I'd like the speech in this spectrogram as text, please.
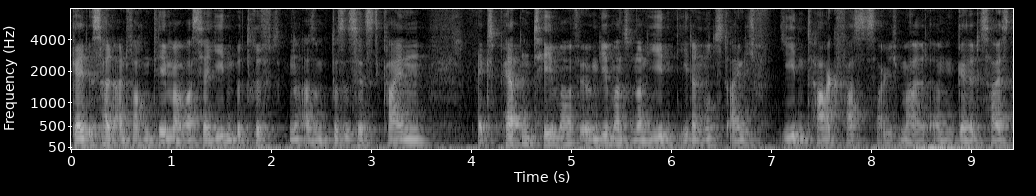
Geld ist halt einfach ein Thema, was ja jeden betrifft. Ne? Also das ist jetzt kein Expertenthema für irgendjemand, sondern jeder nutzt eigentlich jeden Tag fast, sage ich mal, ähm, Geld. Das heißt,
